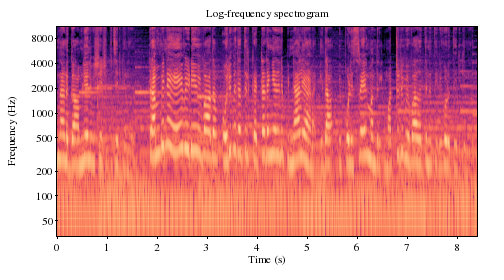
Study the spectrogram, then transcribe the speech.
എന്നാണ് ഗാംലിയൽ വിശേഷിപ്പിച്ചിരിക്കുന്നത്. ട്രംപിന്റെ എ വീഡിയോ വിവാദം ഒരു വിധത്തിൽ കെട്ടടങ്ങിയതിന് പിന്നാലെയാണ് ഇതാ ഇപ്പോൾ ഇസ്രായേൽ മന്ത്രി മറ്റൊരു വിവാദത്തിന് തിരികൊളുത്തിയിരിക്കുന്നത്.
